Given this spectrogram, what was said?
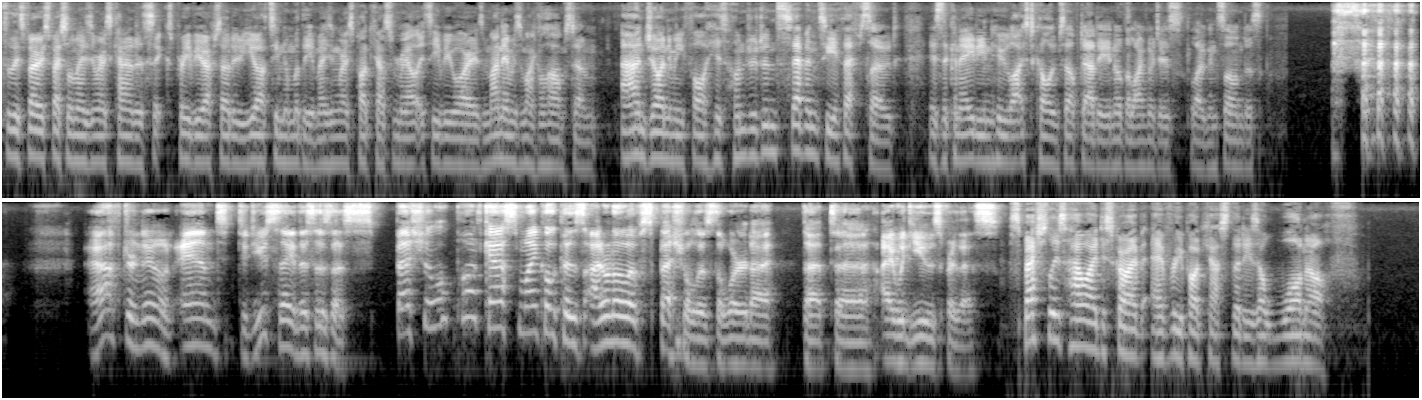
to this very special Amazing Race Canada 6 preview episode of URT Number, the Amazing Race podcast from Reality TV Warriors. My name is Michael Harmstone, and joining me for his 170th episode is the Canadian who likes to call himself daddy in other languages, Logan Saunders. Afternoon. And did you say this is a special podcast, Michael? Because I don't know if special is the word I, that uh, I would use for this. Special is how I describe every podcast that is a one off.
